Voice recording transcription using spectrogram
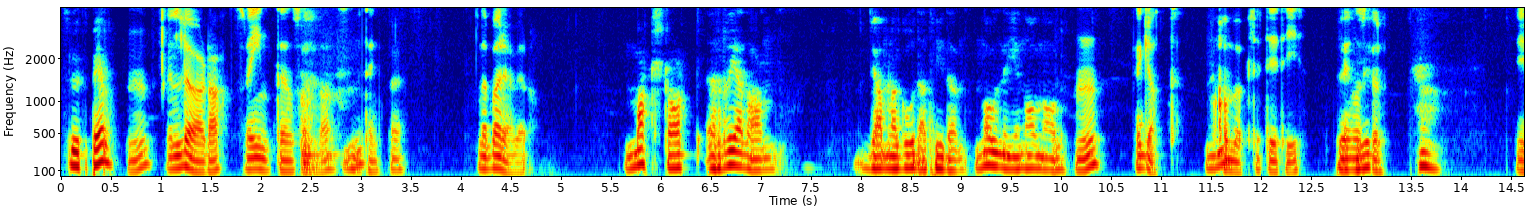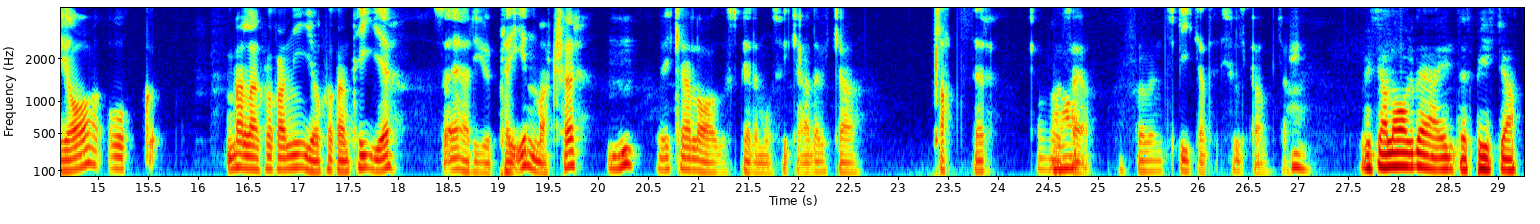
slutspel. Mm. En lördag, så det är inte en söndag som vi tänkt på det. När börjar vi då? Matchstart redan gamla goda tiden 09.00. Mm. Det är gött. Mm. Kom upp lite i tid. För en gångs skull. Ja. Och mellan klockan 9 och klockan 10 så är det ju play-in-matcher. Mm. Vilka lag spelar mot vilka, eller vilka platser kan man Ja. säga. Får väl inte spikat helt än kanske. Mm. Vilka lag det är inte spikat.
